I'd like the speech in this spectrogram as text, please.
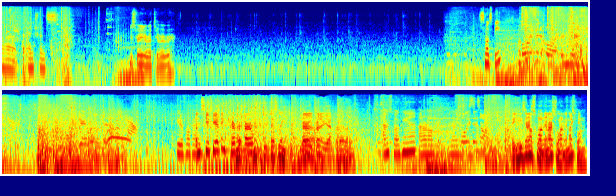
uh, the entrance. Just ready to rotate wherever. Smokes B. Poison orb. Beautiful, One guys. CT, I think. Careful, Charo. J- Just link. Charo in front of you, yeah. Got it, got it. I'm smoking it. I don't know if it, I know he's doing Poison's that. off. He- He's in Nice our spawn, one, in our nice spawn, one, in our thank you. spawn.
